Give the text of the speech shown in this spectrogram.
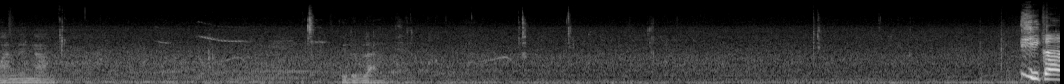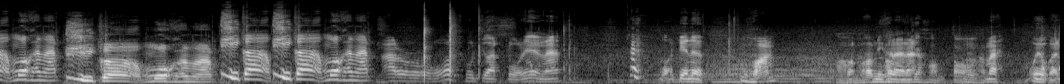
มันแนะนำ คือดูแลอีกาโมขนาด Iga Mohanat อีกาอีกาโมขนาดอร่อยสุดยอดตัวนี้นะเอ๊ะหวานเตี้ยเนอะหอมหอมนี่ขนาดนั้นจะหอมต่อครับมาเวลกัน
